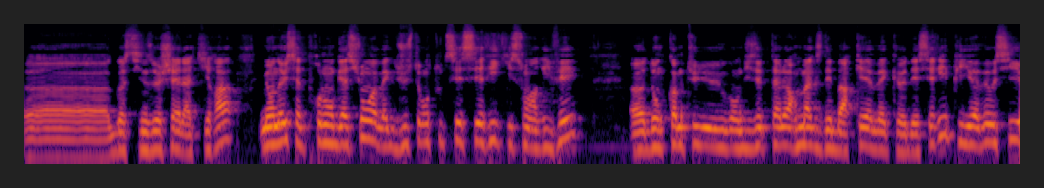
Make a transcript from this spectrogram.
euh, Ghost in the Shell, Akira, mais on a eu cette prolongation avec justement toutes ces séries qui sont arrivées. Euh, donc, comme tu, on disait tout à l'heure, Max débarquait avec euh, des séries. Puis il y avait aussi,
